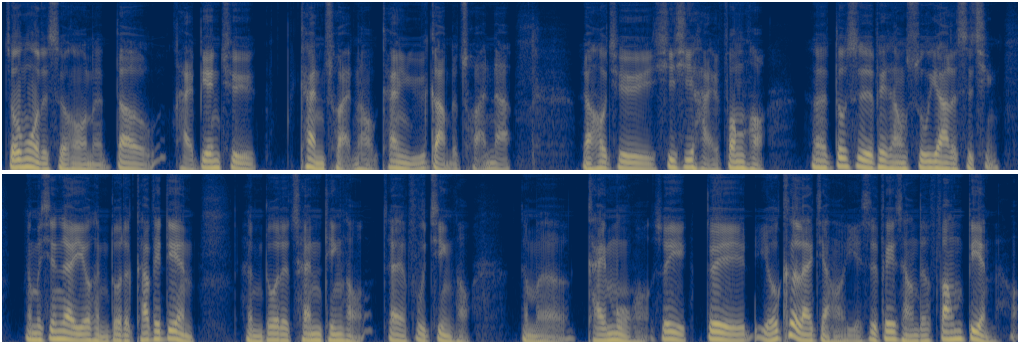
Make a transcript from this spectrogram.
周末的时候呢，到海边去看船哦，看渔港的船呐，然后去吸吸海风哈，呃，都是非常舒压的事情。那么现在有很多的咖啡店。很多的餐厅哈在附近哈，那么开幕哈，所以对游客来讲哈也是非常的方便哈。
